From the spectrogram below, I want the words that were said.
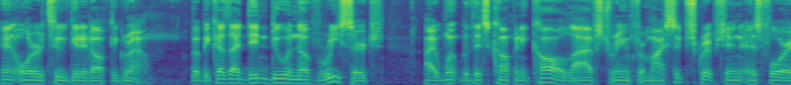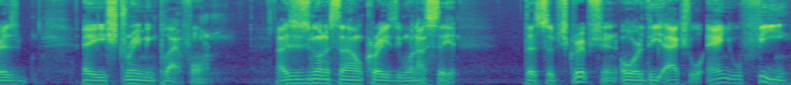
in order to get it off the ground. But because I didn't do enough research, I went with this company called Livestream for my subscription as far as a streaming platform. Now, this is going to sound crazy when I say it. The subscription or the actual annual fee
